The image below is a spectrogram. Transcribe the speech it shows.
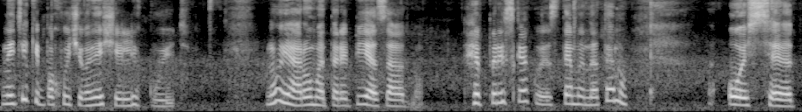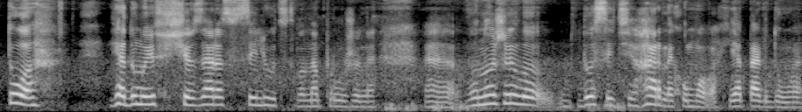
Не тільки пахучі, вони ще лікують. Ну і ароматерапія заодно. Перескакую з теми на тему. Ось то я думаю, що зараз все людство напружене. Е, Воно жило в досить гарних умовах, я так думаю.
